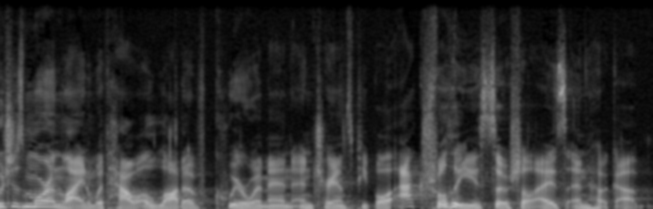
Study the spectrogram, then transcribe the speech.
which is more in line with how a lot of queer women and trans people actually socialize and hook up.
